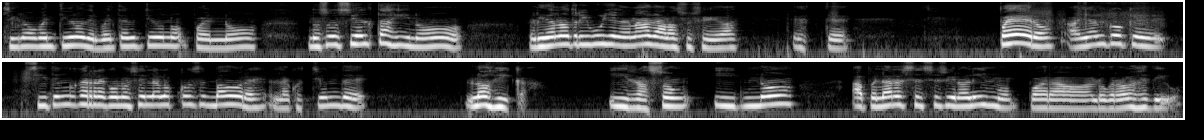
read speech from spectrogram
siglo XXI, del 2021, pues no, no son ciertas y no, en realidad no atribuyen a nada a la sociedad. Este, pero hay algo que sí tengo que reconocerle a los conservadores, la cuestión de lógica y razón y no apelar al sensacionalismo para lograr el objetivo.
